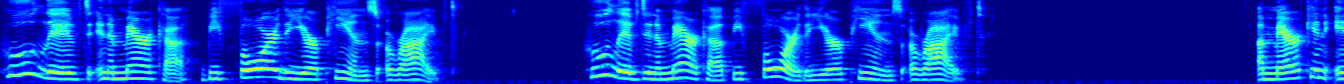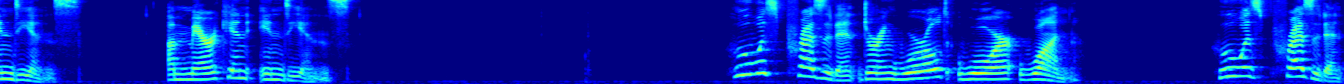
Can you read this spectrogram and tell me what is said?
Who lived in America before the Europeans arrived? Who lived in America before the Europeans arrived. American Indians. American Indians. Who was president during World War I? Who was president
